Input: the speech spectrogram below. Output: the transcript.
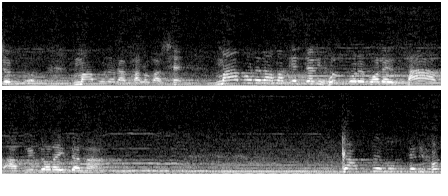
জন্য। মা বোনেরা ভালোবাসে। মা বোনেরা আমাকে টেলিফোন করে বলে সাপ আপনি ডরাইতা না। কাঁদতে এবং টেলিফোন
